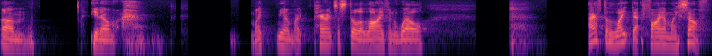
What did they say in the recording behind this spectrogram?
um, you know, my, you know, my parents are still alive and well. I have to light that fire myself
